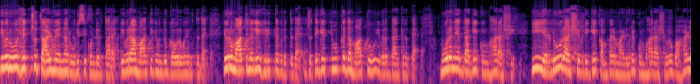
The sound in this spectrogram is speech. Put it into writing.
ಇವರು ಹೆಚ್ಚು ತಾಳ್ಮೆಯನ್ನ ರೂಢಿಸಿಕೊಂಡಿರ್ತಾರೆ. ಇವರ ಮಾತಿಗೆ ಒಂದು ಗೌರವ ಇರುತ್ತದೆ. ಇವರು ಮಾತಿನಲ್ಲಿ ಹಿಡಿತವಿರುತ್ತದೆ. ಜೊತೆಗೆ ತೂಕದ ಮಾತು ಇವರದ್ದಾಗಿರುತ್ತೆ. ಮೂರನೆಯದಾಗಿ ಕುಂಭಾರಾಶಿ. ಈ ಎರಡೂ ರಾಶಿಯವರಿಗೆ ಕಂಪೇರ್ ಮಾಡಿದ್ರೆ ಕುಂಭಾರಾಶಿಯವರು ಬಹಳ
